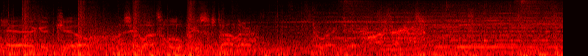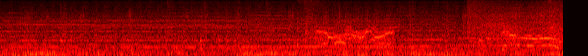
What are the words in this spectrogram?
Yeah, good kill. I see lots of little pieces down there. Direct hit. Five seconds. Down the roof!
